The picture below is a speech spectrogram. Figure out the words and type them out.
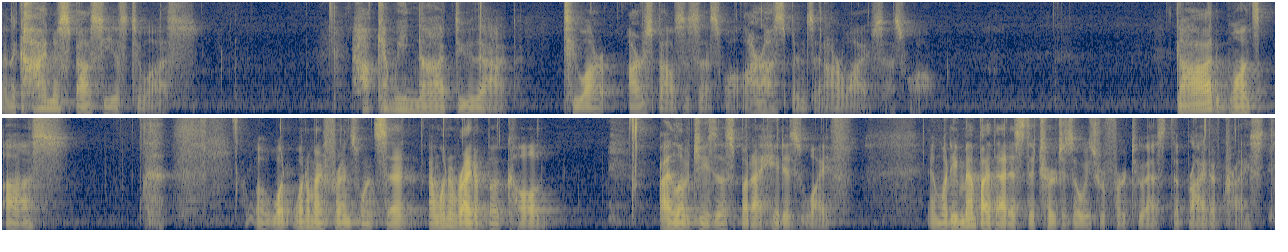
and the kind of spouse he is to us, how can we not do that to our, our spouses as well, our husbands and our wives as well? God wants us. one of my friends once said, I want to write a book called I love Jesus, but I hate his wife. And what he meant by that is the church is always referred to as the bride of Christ.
